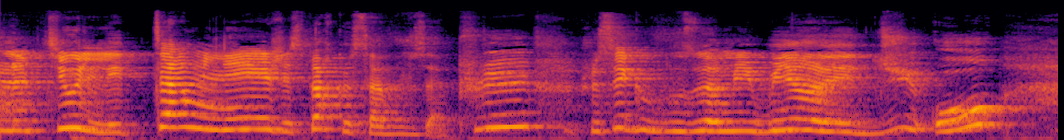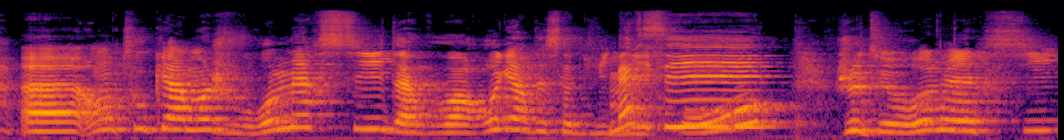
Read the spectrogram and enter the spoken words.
le petit haul il est terminé. J'espère que ça vous a plu. Je sais que vous aimez bien les duos. Euh, en tout cas, moi je vous remercie d'avoir regardé cette vidéo. Merci. Je te remercie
